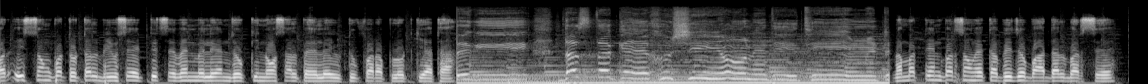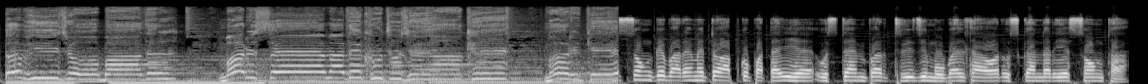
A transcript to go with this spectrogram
और इस सॉन्ग पर टोटल व्यूज़ है 87 मिलियन जो कि 9 साल पहले यूट्यूब पर अपलोड किया था। खुशियों नंबर टेन पर सॉन्ग है, कभी जो बादल बरसे। कभी जो बादल बरसे, मैं देखूँ तुझे आँखें। सॉन्ग के बारे में तो आपको पता ही है उस टाइम पर 3G मोबाइल था और उसके अंदर ये सॉन्ग था।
